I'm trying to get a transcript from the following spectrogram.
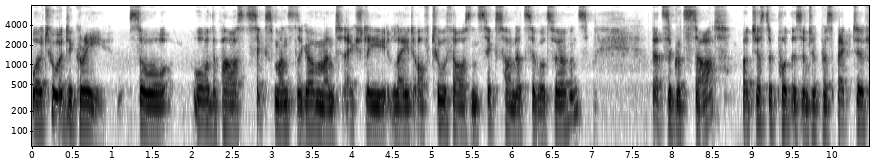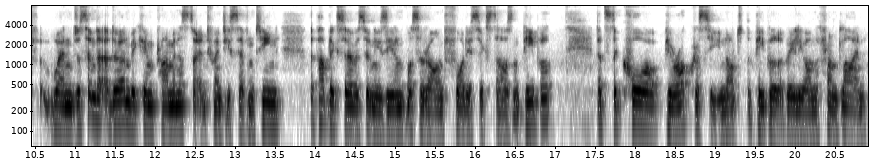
Well, to a degree. So over the past six months, the government actually laid off 2,600 civil servants. That's a good start. But just to put this into perspective, when Jacinda Ardern became Prime Minister in 2017, the public service in New Zealand was around 46,000 people. That's the core bureaucracy, not the people really on the front line.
